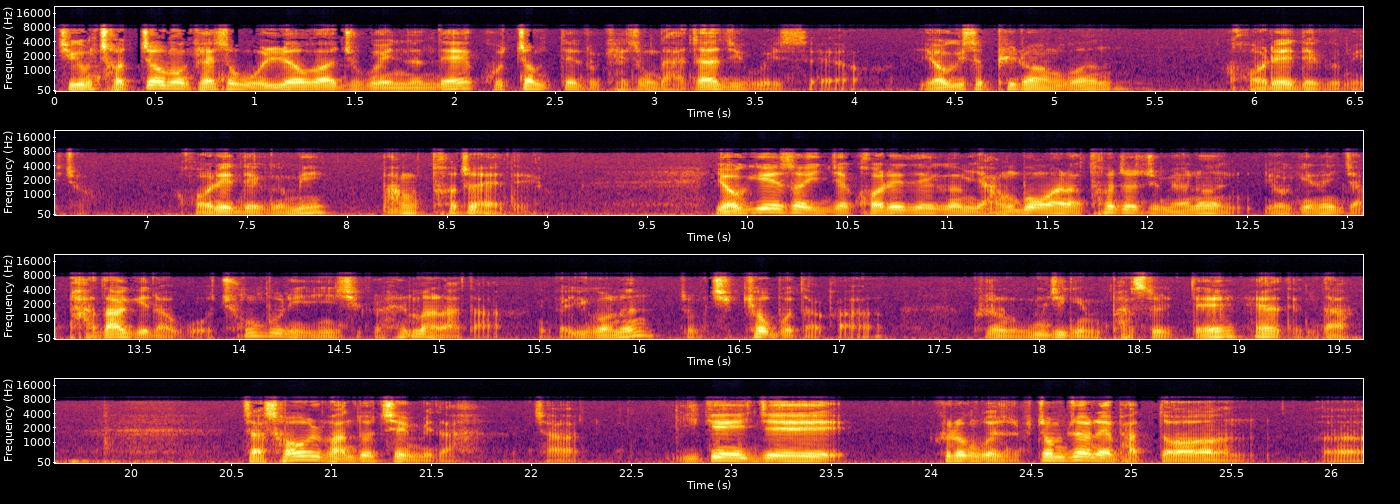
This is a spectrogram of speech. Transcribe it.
지금 저점은 계속 올려가지고 있는데 고점대도 계속 낮아지고 있어요. 여기서 필요한 건 거래대금이죠. 거래대금이 빵 터져야 돼요. 여기에서 이제 거래대금 양봉 하나 터져주면은 여기는 이제 바닥이라고 충분히 인식을 할 만하다. 그러니까 이거는 좀 지켜보다가 그런 움직임 봤을 때 해야 된다. 자, 서울 반도체입니다. 자, 이게 이제 그런 거죠. 좀 전에 봤던, 어,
